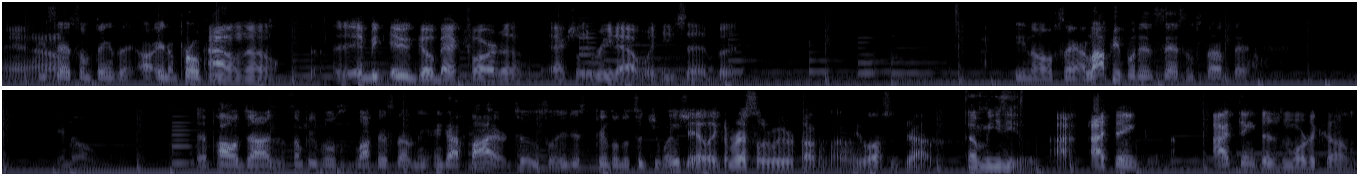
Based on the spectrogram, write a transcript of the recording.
Man, you said some things that are inappropriate. I don't know. It be, it would go back far to actually read out what he said, but You know, what I'm saying a lot of people didn't say some stuff that, you know, they apologized, and some people lost their stuff and, and got fired too. So it just depends on the situation. yeah, like the wrestler we were talking about, he lost his job. Immediately. I, I think I think there's more to come.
